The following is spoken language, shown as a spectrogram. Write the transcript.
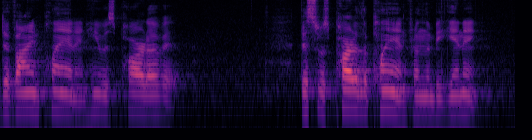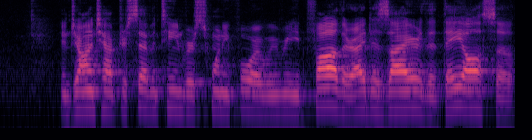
divine plan and he was part of it. This was part of the plan from the beginning. In John chapter 17, verse 24, we read, Father, I desire that they also,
